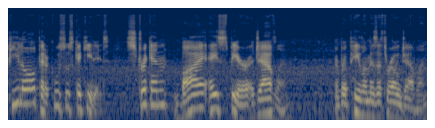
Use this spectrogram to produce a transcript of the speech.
pilo percussus cecidit, stricken by a spear, a javelin. Remember, a pilum is a throwing javelin.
